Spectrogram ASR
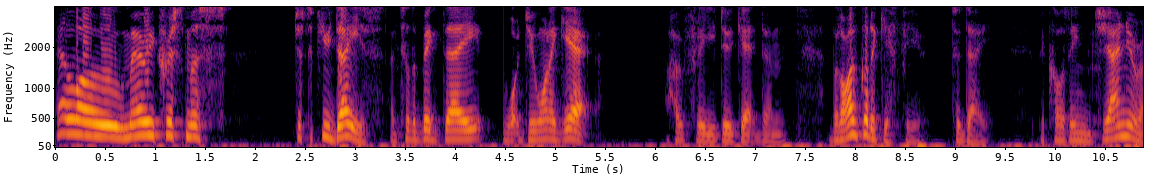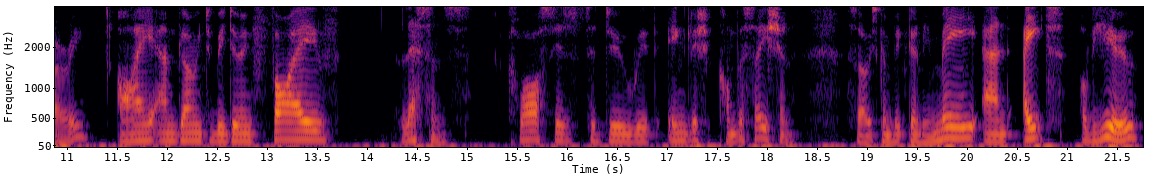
Hello, Merry Christmas. Just a few days until the big day. What do you want to get? Hopefully, you do get them. But I've got a gift for you today because in January I am going to be doing five lessons, classes to do with English conversation. So it's going to be, going to be me and eight of you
